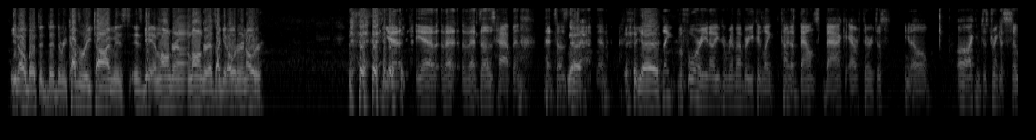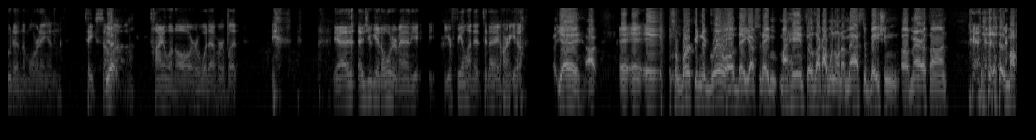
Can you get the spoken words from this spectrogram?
you know, but the, the, the recovery time is is getting longer and longer as I get older and older. yeah, yeah, that that does happen. That does Yeah. happen. yeah, Like before, you know, you can remember you could like kind of bounce back after just, you know, oh, I can just drink a soda in the morning and take some Yeah. uh, Tylenol or whatever. But yeah, as you get older, man, you, you're feeling it today, aren't you? yeah. I, and, and, and from working the grill all day yesterday, my hand feels like I went on a masturbation uh, marathon. my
